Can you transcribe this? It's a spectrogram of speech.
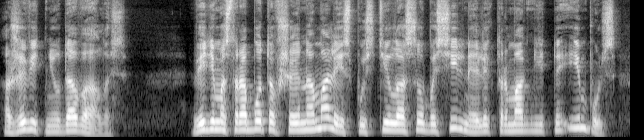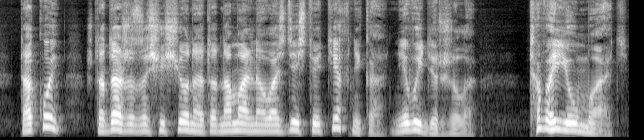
Оживить не удавалось. Видимо, сработавшая аномалия испустила особо сильный электромагнитный импульс, такой, что даже защищенная от аномального воздействия техника не выдержала. Твою мать!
